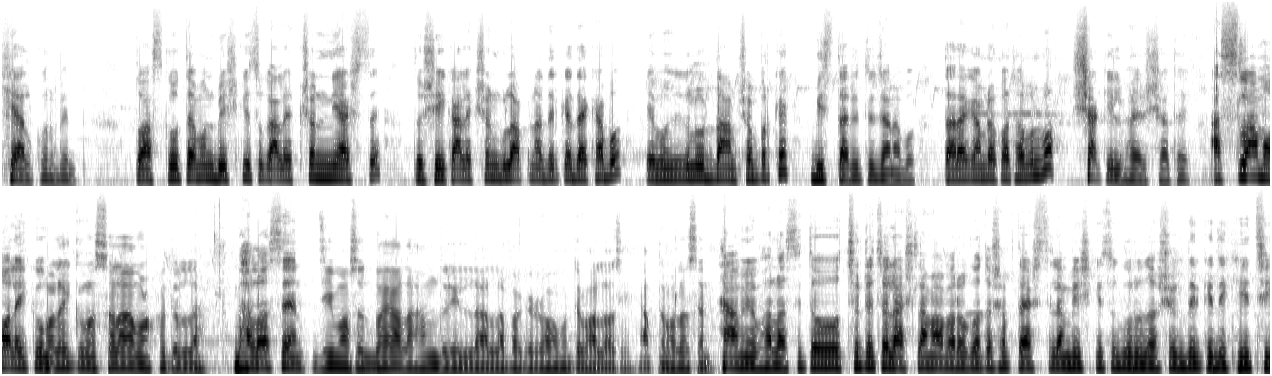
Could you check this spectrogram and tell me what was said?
খেয়াল করবেন। তো আজকেও তেমন বেশ কিছু কালেকশন নিয়ে আসছে। তো সেই কালেকশনগুলো আপনাদেরকে দেখাবো এবং এগুলোর দাম সম্পর্কে বিস্তারিত জানাব। তার আগে আমরা কথা বলব শাকিল ভাইয়ের সাথে। আসসালামু আলাইকুম। ওয়ালাইকুম আসসালাম রহমতুল্লাহ। ভালো আছেন? জি মাসুদ ভাই আলহামদুলিল্লাহ আল্লাহ পাকের রহমতে ভালো আছি। আপনি ভালো আছেন? হ্যাঁ আমিও ভালো আছি। তো ছুটে চলে আসলাম আবারও। গত সপ্তাহে আসছিলাম বেশ কিছু গুরু দর্শকদেরকে দেখিয়েছি।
